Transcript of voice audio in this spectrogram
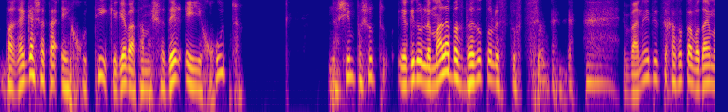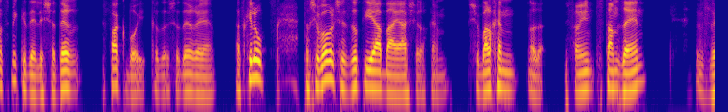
וברגע שאתה איכותי כגבר, אתה משדר איכות, נשים פשוט יגידו, למה לבזבז אותו לסטוץ? ואני הייתי צריך לעשות עבודה עם עצמי כדי לשדר fuck boy, כזה לשדר... אה, אז כאילו, תחשבו אבל שזאת תהיה הבעיה שלכם, שבא לכם, לא יודע, לפעמים סתם זיין, ו...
